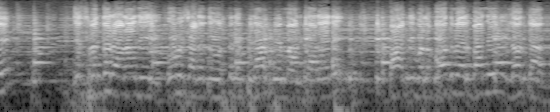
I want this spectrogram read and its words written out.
ਕਰੀਏ ਜਸਵਿੰਦਰ ਰਾਣਾ ਜੀ, ਉਹ ਵੀ ਸਾਡੇ ਦੋਸਤ ਨੇ 50 ਰੁਪਏ ਮੰਗ ਕਰ ਰਹੇ ਨੇ। ਤੁਹਾਡੇ ਵੱਲੋਂ ਬਹੁਤ ਮਿਹਰਬਾਨੀ। ਲੋ ਚਾਹ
